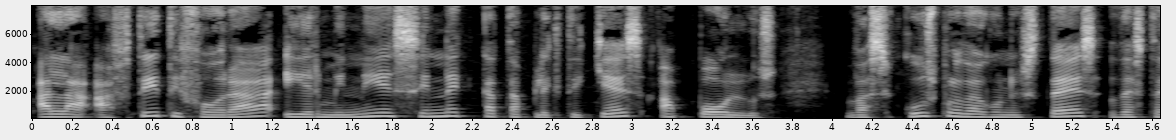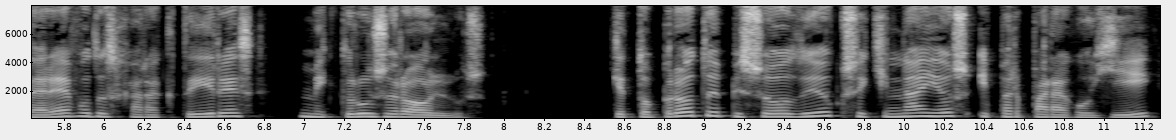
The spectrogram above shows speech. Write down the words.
αλλά αυτή τη φορά οι ερμηνείες είναι καταπληκτικές από όλους. Βασικούς πρωταγωνιστές, δευτερεύοντες χαρακτήρες, μικρούς ρόλους. Και το πρώτο επεισόδιο ξεκινάει ως υπερπαραγωγή,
